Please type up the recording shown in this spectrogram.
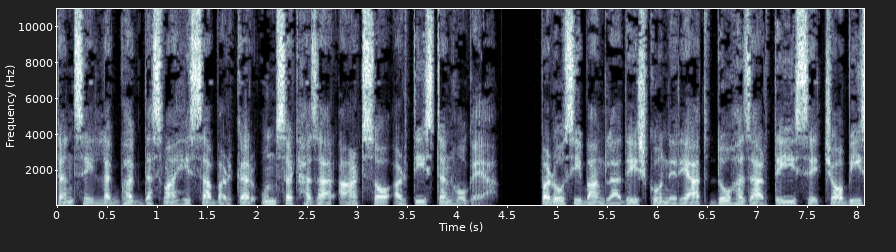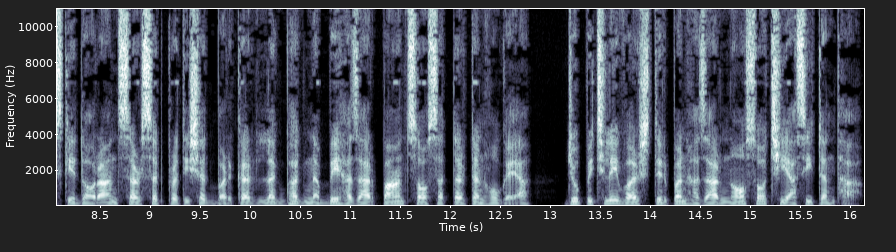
टन से लगभग दसवां हिस्सा बढ़कर उनसठ टन हो गया। पड़ोसी बांग्लादेश को निर्यात 2023 से 24 के दौरान सड़सठ प्रतिशत बढ़कर लगभग नब्बे टन हो गया, जो पिछले वर्ष तिरपन टन था।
